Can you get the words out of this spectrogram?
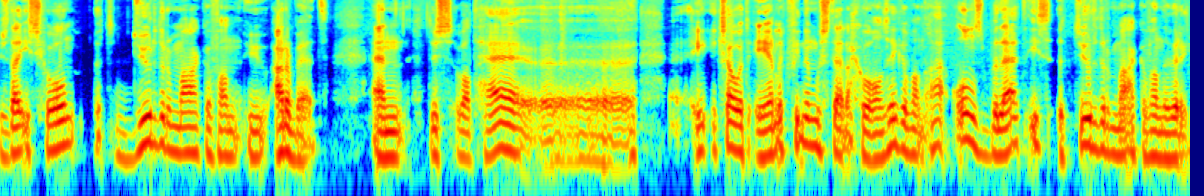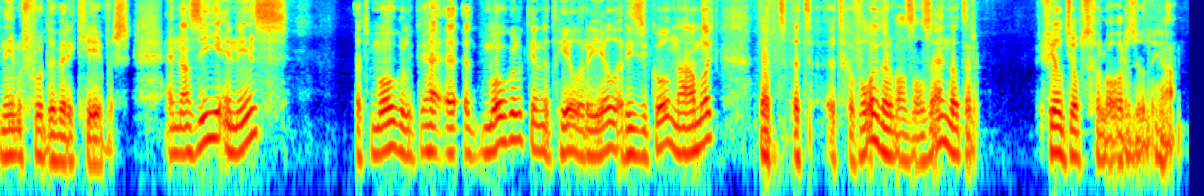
Dus dat is gewoon het duurder maken van uw arbeid. En dus wat hij, uh, ik, zou het eerlijk vinden, moest hij dat gewoon zeggen van, ah, ons beleid is het duurder maken van de werknemers voor de werkgevers. En dan zie je ineens het mogelijke, het mogelijke en het heel reëel risico, namelijk dat het, het gevolg daarvan zal zijn dat er veel jobs verloren zullen gaan.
